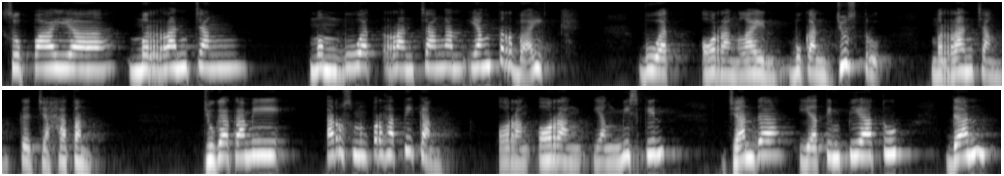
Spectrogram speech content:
supaya merancang, membuat rancangan yang terbaik buat orang lain, bukan justru merancang kejahatan. Juga kami harus memperhatikan orang-orang yang miskin, janda, yatim piatu, dan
